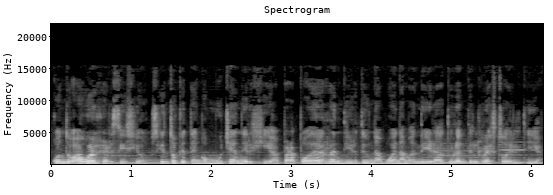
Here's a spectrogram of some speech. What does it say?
Cuando hago ejercicio, siento que tengo mucha energía para poder rendir de una buena manera durante el resto del día.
